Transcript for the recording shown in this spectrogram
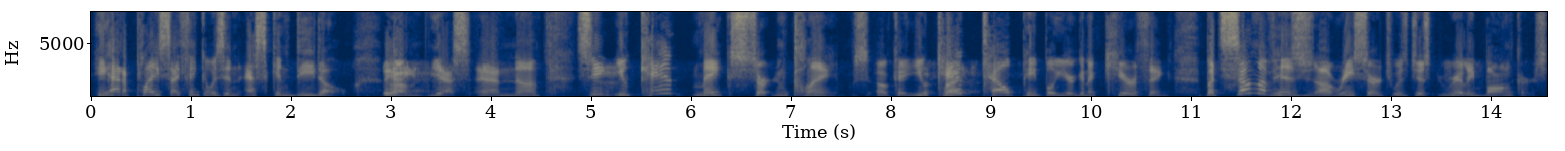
he had a place. I think it was in Escondido. Yeah. Um, yes, and uh, see, you can't make certain claims. Okay, you can't tell people you're going to cure things. But some of his uh, research was just really bonkers.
